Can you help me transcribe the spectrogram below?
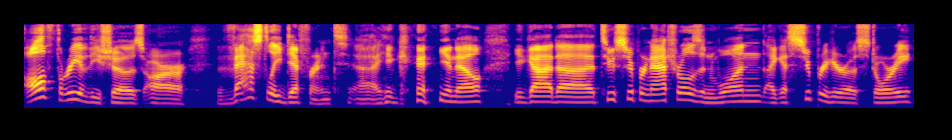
all three of these shows are vastly different. Uh, you, you know, you got uh, two supernaturals and one, I guess, superhero story.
